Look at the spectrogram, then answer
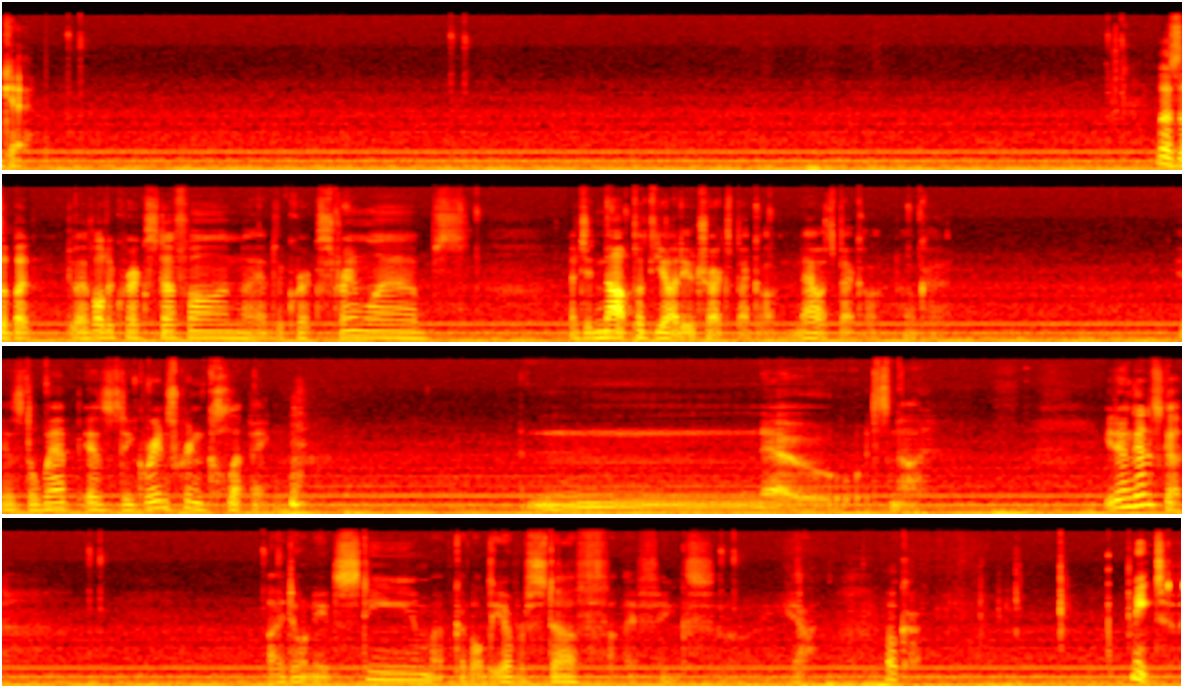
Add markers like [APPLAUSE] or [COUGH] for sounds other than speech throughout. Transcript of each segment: Okay. What's up, but do I have all the correct stuff on? I have the correct Streamlabs. I did not put the audio tracks back on. Now it's back on. Okay. Is the web is the green screen clipping? No, it's not. You doing good? It's good. I don't need Steam. I've got all the other stuff. I think so. Yeah. Okay. Neat.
